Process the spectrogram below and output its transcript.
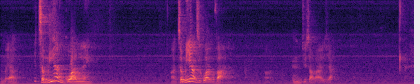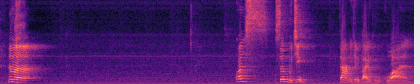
那么要怎么样观呢？啊，怎么样是观法呢？啊，嗯，去找他一下。那么观身不净，当然你可以白骨观，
